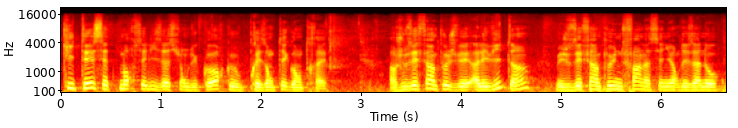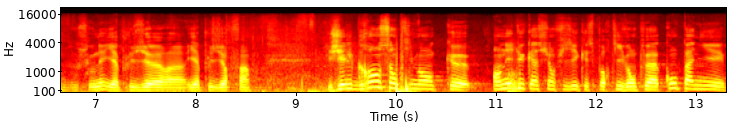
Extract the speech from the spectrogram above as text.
quitter cette morcellisation du corps que vous présentez Gantray. Alors je vous ai fait un peu, je vais aller vite, hein, mais je vous ai fait un peu une fin, la Seigneur des Anneaux. Vous vous souvenez, il y a plusieurs, euh, il y a plusieurs fins. J'ai le grand sentiment qu'en éducation physique et sportive, on peut accompagner,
